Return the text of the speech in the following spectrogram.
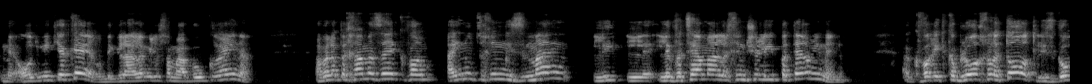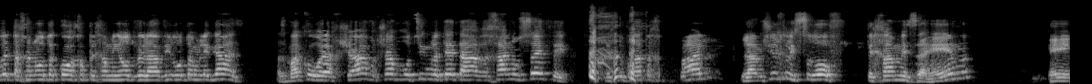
מאוד מתייקר בגלל המלחמה באוקראינה. אבל הפחם הזה כבר היינו צריכים מזמן לבצע מהלכים של להיפטר ממנו. כבר התקבלו החלטות לסגור את תחנות הכוח הפחמיות ולהעביר אותם לגז. אז מה קורה עכשיו? עכשיו רוצים לתת הערכה נוספת לחברת החשמל להמשיך לשרוף פחם מזהם, אה,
